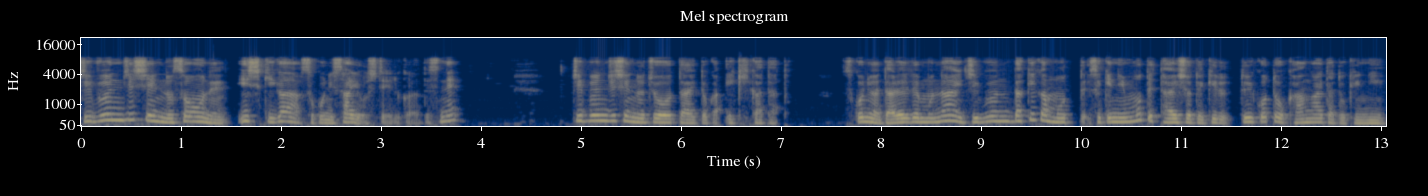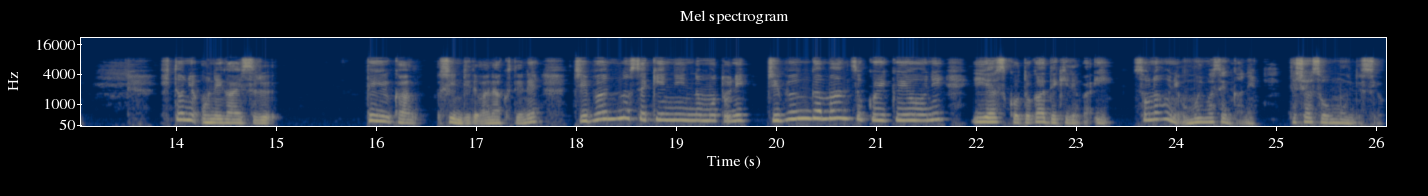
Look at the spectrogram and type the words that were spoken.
自分自身の想念、意識がそこに作用しているからですね。自分自身の状態とか生き方と。そこには誰でもない自分だけが持って、責任持って対処できるということを考えたときに、人にお願いするっていうか、心理ではなくてね、自分の責任のもとに自分が満足いくように癒すことができればいい。そんな風に思いませんかね？私はそう思うんですよ。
